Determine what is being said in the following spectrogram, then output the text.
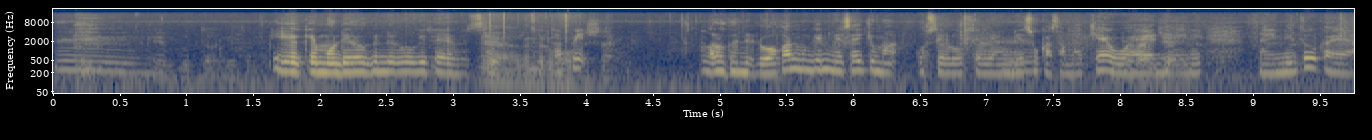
Kayak buta gitu. Iya kayak model genderuwo gitu ya besar. Iya, genderuwo. Tapi kalau genderuwo kan mungkin biasanya cuma usil-usil yang dia suka sama cewek dia ini. Nah ini tuh kayak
